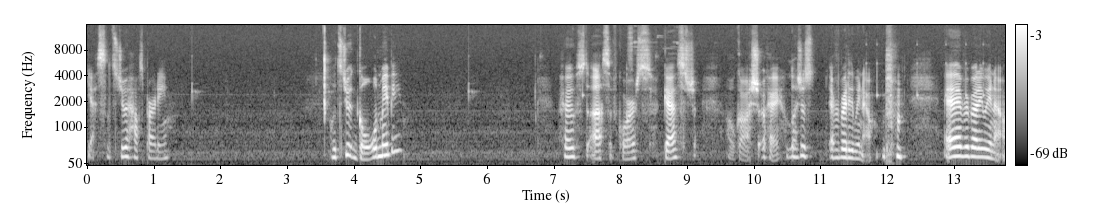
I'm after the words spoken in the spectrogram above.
Yes, let's do a house party. Let's do it gold, maybe? Host us, of course. Guest. Oh gosh, okay. Let's just everybody we know. everybody we know.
